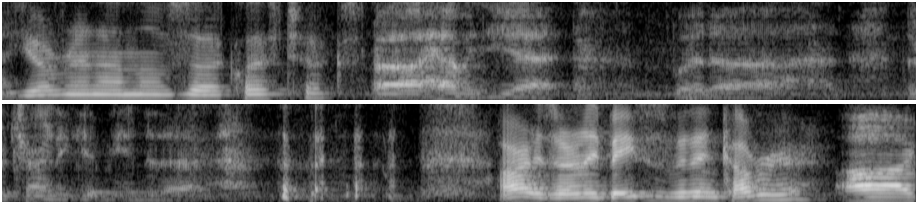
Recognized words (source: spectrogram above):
Are you ever in on those uh, class checks? Uh, I haven't yet, but uh, they're trying to get me into that. All right. Is there any bases we didn't cover here? Uh,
